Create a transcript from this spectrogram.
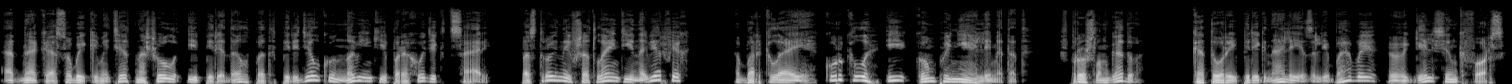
Однако особый комитет нашел и передал под переделку новенький пароходик «Царь», построенный в Шотландии на верфях Барклай Куркл и Company Limited в прошлом году, который перегнали из Либавы в Гельсингфорс.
